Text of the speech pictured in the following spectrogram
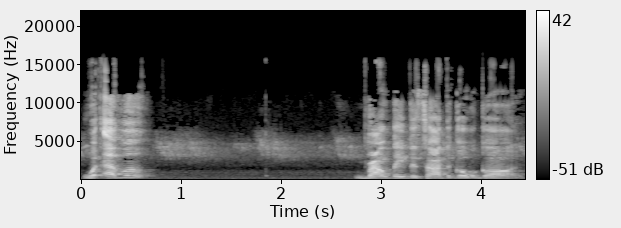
Whatever route they decide to go with God,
